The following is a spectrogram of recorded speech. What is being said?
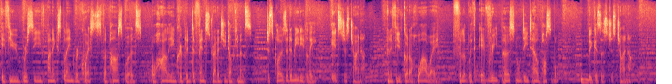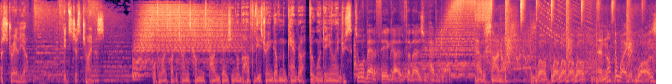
If you receive unexplained requests for passwords or highly encrypted defense strategy documents, disclose it immediately. It's just China. And if you've got a Huawei, fill it with every personal detail possible. Because it's just China. Australia. It's just China's. Authorised by the Chinese Communist Party, Beijing, on behalf of the Australian Government, Canberra. Vote 1 Daniel Andrews. It's all about a fair go for those who have a go. How to sign off? Well, well, well, well, well, uh, not the way it was,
